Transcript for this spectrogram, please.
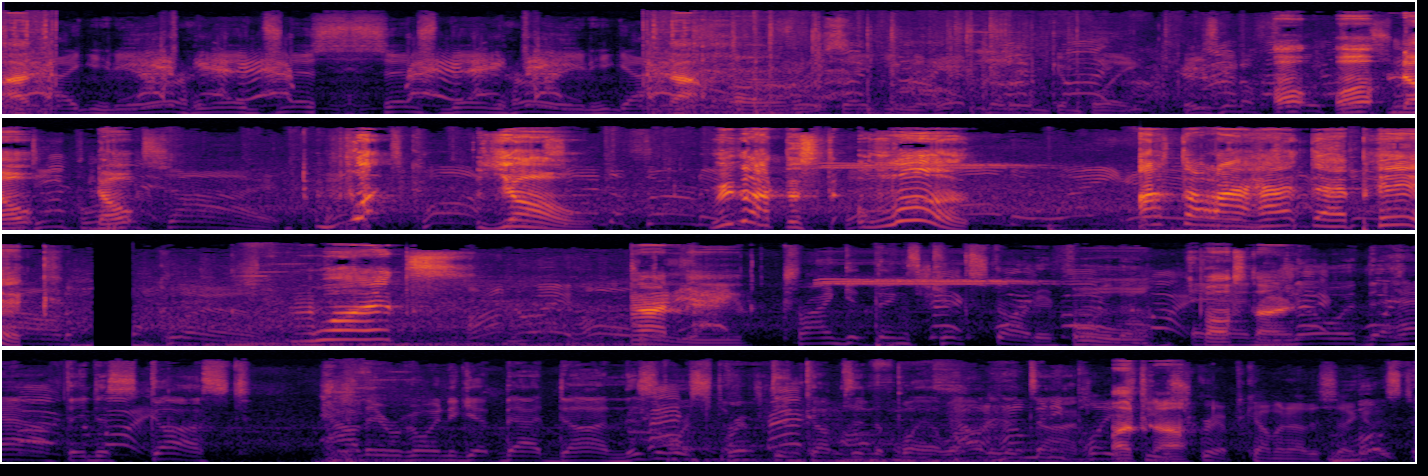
I Just since being hurried, he got, got home. taking the hit, but incomplete. He's gonna Oh, oh, no, no. What? Yo. inside the 30. We got this. Look. I thought I had that pick. What? I need. Try and get things kick-started for Ooh, false start. You know, at the half, they discussed how they were going to get that done. This is where scripting comes into play a How, lot of how the many time. plays Let's do you go. script coming out of the second? Most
